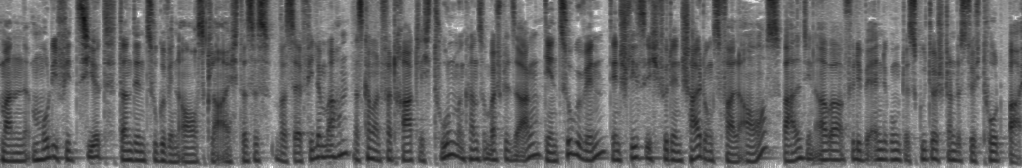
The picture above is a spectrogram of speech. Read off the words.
Man modifiziert dann den Zugewinnausgleich. Das ist, was sehr viele machen. Das kann man vertraglich tun. Man kann zum Beispiel sagen, den Zugewinn, den schließe ich für den Scheidungsfall aus, behalte ihn aber für die Beendigung des Güterstandes durch Tod bei.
